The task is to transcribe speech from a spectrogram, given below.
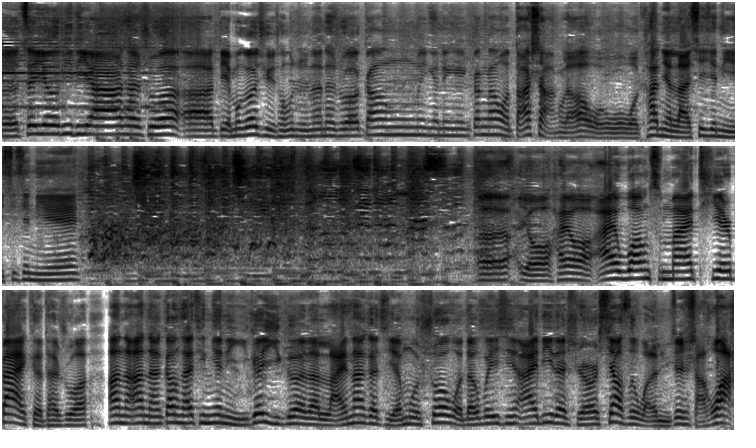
呃，Z U T T R，他说啊，点播歌曲，同时呢，他说刚那个那个，刚刚我打赏了啊，我我我看见了，谢谢你，谢谢你。呃，有还有，I want my tear back，他说，阿南阿南，刚才听见你一个一个的来那个节目说我的微信 ID 的时候，笑死我了，你这是啥话？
